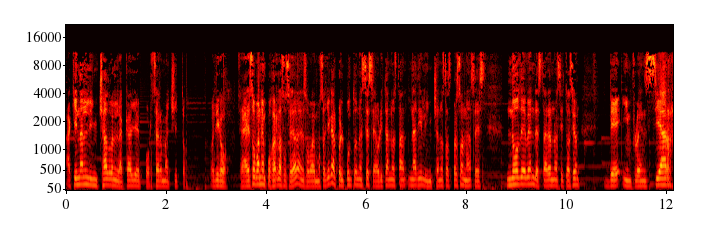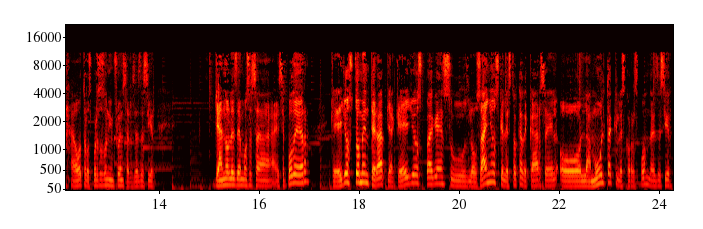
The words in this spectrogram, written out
¿a quién han linchado en la calle por ser machito? O digo, o sea, eso van a empujar la sociedad, en eso vamos a llegar. Pero el punto no es ese. Ahorita no está nadie linchando a estas personas. Es. No deben de estar en una situación de influenciar a otros. Por eso son influencers. Es decir, ya no les demos esa, ese poder que ellos tomen terapia, que ellos paguen sus, los años que les toca de cárcel o la multa que les corresponda. Es decir,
